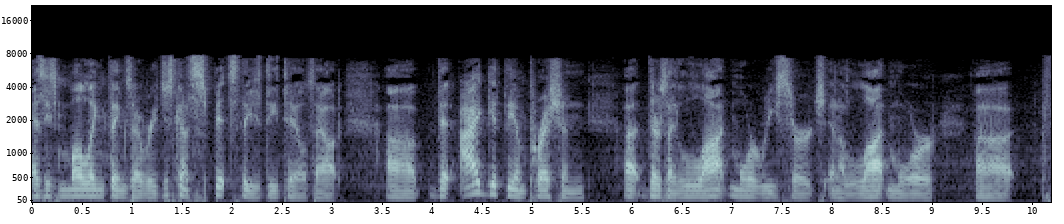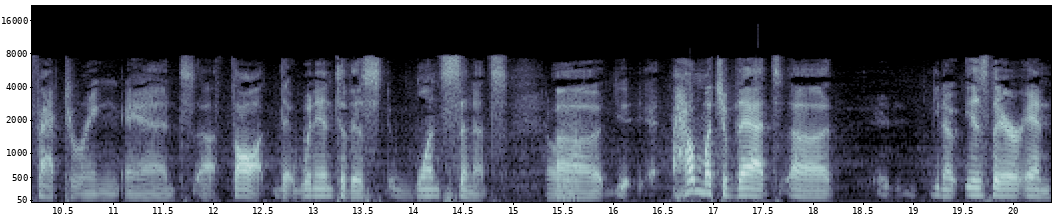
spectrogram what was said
as he's mulling things over, he just kind of spits these details out. Uh, that I get the impression uh, there's a lot more research and a lot more uh, factoring and uh, thought that went into this one sentence. Oh, yeah. how much of that, you know, is there and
